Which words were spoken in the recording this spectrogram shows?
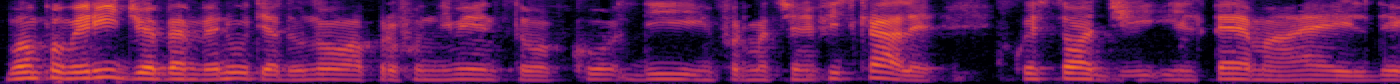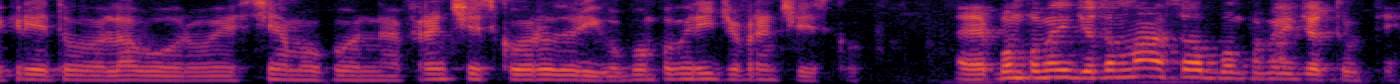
Buon pomeriggio e benvenuti ad un nuovo approfondimento di informazione fiscale. Quest'oggi il tema è il decreto lavoro e siamo con Francesco Rodorigo. Buon pomeriggio Francesco. Eh, buon pomeriggio Tommaso, buon pomeriggio a tutti.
